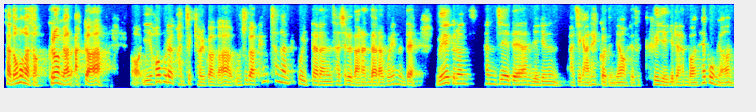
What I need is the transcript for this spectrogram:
자, 넘어가서 그러면 아까 어, 이 허블의 관측 결과가 우주가 팽창하고 있다는 사실을 말한다라고 했는데 왜 그런지에 대한 얘기는 아직 안 했거든요. 그래서 그 얘기를 한번 해보면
